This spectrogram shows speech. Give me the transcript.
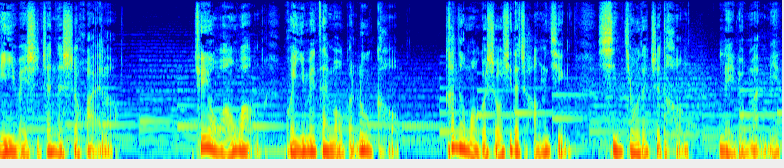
你以为是真的释怀了，却又往往会因为在某个路口看到某个熟悉的场景，心揪得直疼，泪流满面。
